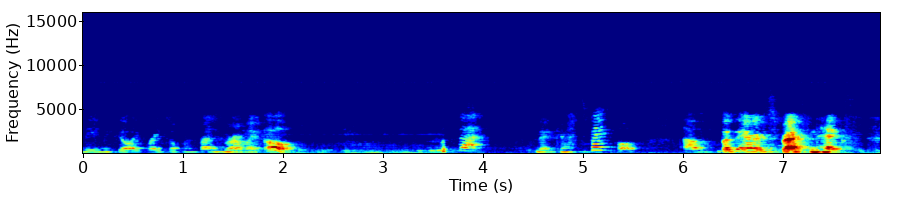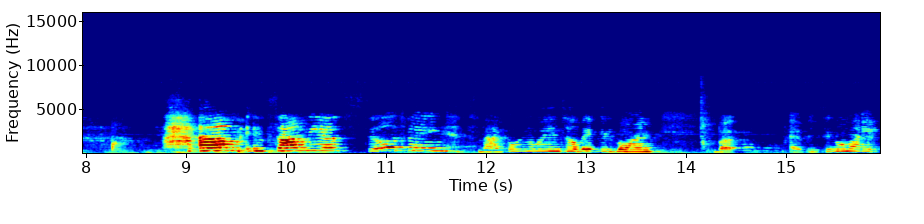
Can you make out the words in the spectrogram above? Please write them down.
made me feel like Rachel from Friends, where I'm like, oh, what's that? That it's painful. Um, but they are just Braxton Hicks. Um, insomnia is still a thing. It's not going away until baby's born. But every single night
